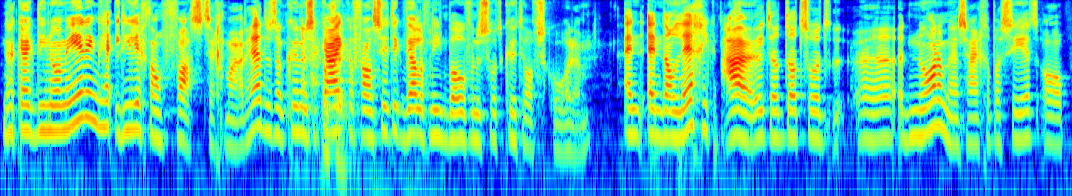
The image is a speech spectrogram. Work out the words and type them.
nou kijk, die normering die ligt dan vast, zeg maar. Hè? Dus dan kunnen ze kijken van, zit ik wel of niet boven een soort cut-off score? En, en dan leg ik uit dat dat soort eh, normen zijn gebaseerd op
